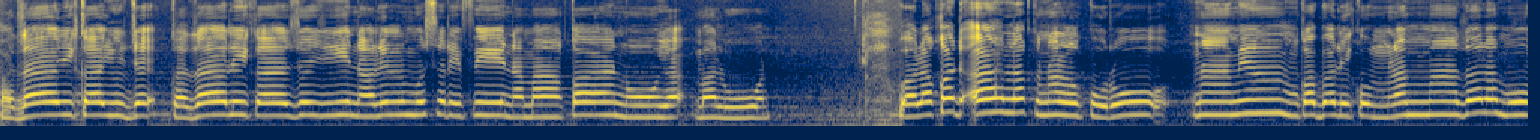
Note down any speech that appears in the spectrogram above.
كذلك كذلك زين للمسرفين ما كانوا يعملون ولقد أهلكنا القرون من قبلكم لما ظلموا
